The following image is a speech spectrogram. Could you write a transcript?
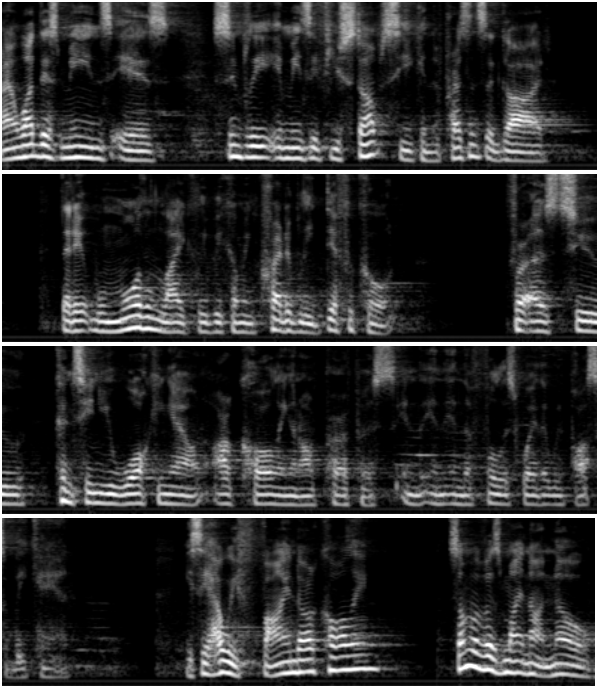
Right? And what this means is simply it means if you stop seeking the presence of God, that it will more than likely become incredibly difficult for us to continue walking out our calling and our purpose in, in, in the fullest way that we possibly can. You see, how we find our calling, some of us might not know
